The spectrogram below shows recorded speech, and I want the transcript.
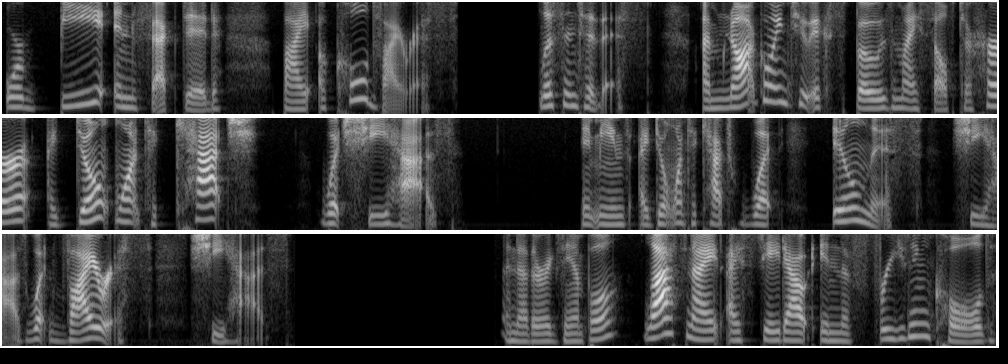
or be infected by a cold virus. Listen to this. I'm not going to expose myself to her. I don't want to catch what she has. It means I don't want to catch what illness she has, what virus she has. Another example last night I stayed out in the freezing cold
